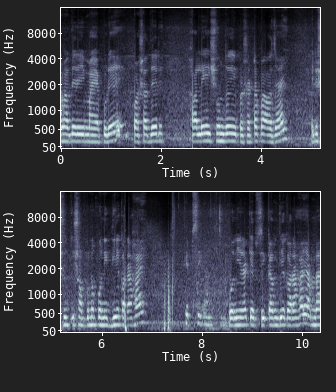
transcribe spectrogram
আমাদের এই মায়াপুরে প্রসাদের হলে এই সুন্দর এই প্রসাদটা পাওয়া যায়। এটা শুধু সম্পূর্ণ পনির দিয়ে করা হয়। ক্যাপসিকাম। পনির আর ক্যাপসিকাম দিয়ে করা হয়। আমরা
